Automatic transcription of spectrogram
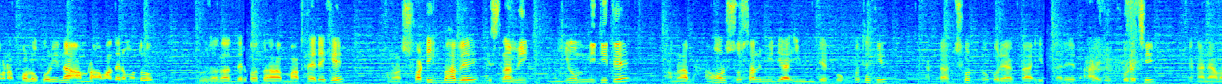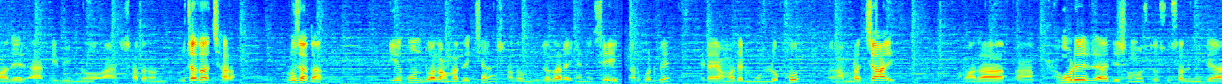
আমরা ফলো করি না আমরা আমাদের মতো রোজাদারদের কথা মাথায় রেখে আমরা সঠিকভাবে ইসলামিক নিয়ম নীতিতে আমরা ভাঙর সোশ্যাল মিডিয়া ইউনিটের পক্ষ থেকে একটা ছোট্ট করে একটা ইফতারের আয়োজন করেছি। এখানে আমাদের বিভিন্ন সাধারণ রোজাদার ছাড়া, রোজাদার, কে কোন দল আমরা দেখছি না, সাধারণ রোজাদার এখানে এসে ইফতার করবে। এটাই আমাদের মূল লক্ষ্য। আমরা চাই আমরা ভাঙরের যে সমস্ত সোশ্যাল মিডিয়া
